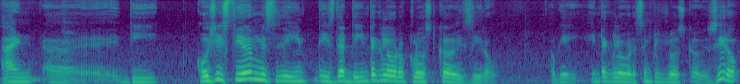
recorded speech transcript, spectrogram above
And uh, the Cauchy's theorem is the is that the integral over a closed curve is 0 okay? Integral over a simple closed curve is 0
